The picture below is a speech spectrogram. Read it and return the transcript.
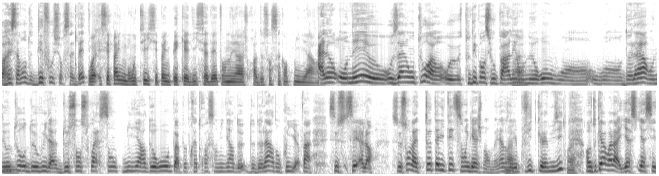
récemment de défaut sur sa dette. Ouais, c'est pas une broutille, c'est pas une PKD, sa dette, on est à, je crois, 250 milliards. Alors, on est euh, aux alentours, tout dépend si vous parlez en euros ou en, ou en, dollars, on est mm. autour de, oui, là, 260 milliards d'euros, à peu près 300 milliards de, dollars. Donc, oui, enfin, c'est, alors, ce sont la totalité de ses engagements. Mais là, vous allez plus vite que la musique. En tout cas, voilà, il y a, y, a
